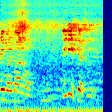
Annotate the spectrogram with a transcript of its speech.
primo hermano. Y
